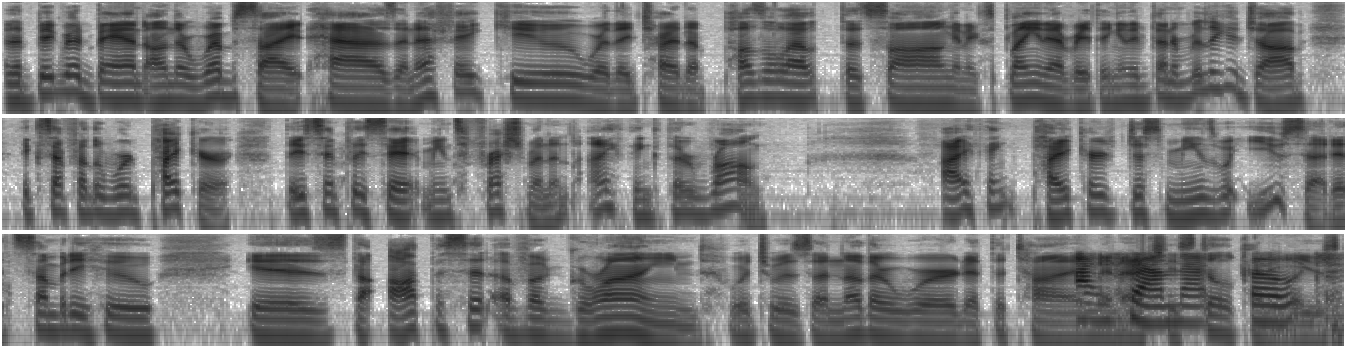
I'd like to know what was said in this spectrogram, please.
And the Big Red Band on their website has an FAQ where they try to puzzle out the song and explain everything. And they've done a really good job, except for the word piker. They simply say it means freshman, and I think they're wrong. I think piker just means what you said. It's somebody who is the opposite of a grind, which was another word at the time I and actually still kind of used.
